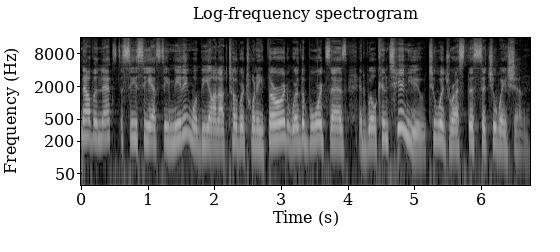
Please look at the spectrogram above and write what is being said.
now, the next CCSD meeting will be on October 23rd, where the board says it will continue to address this situation.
